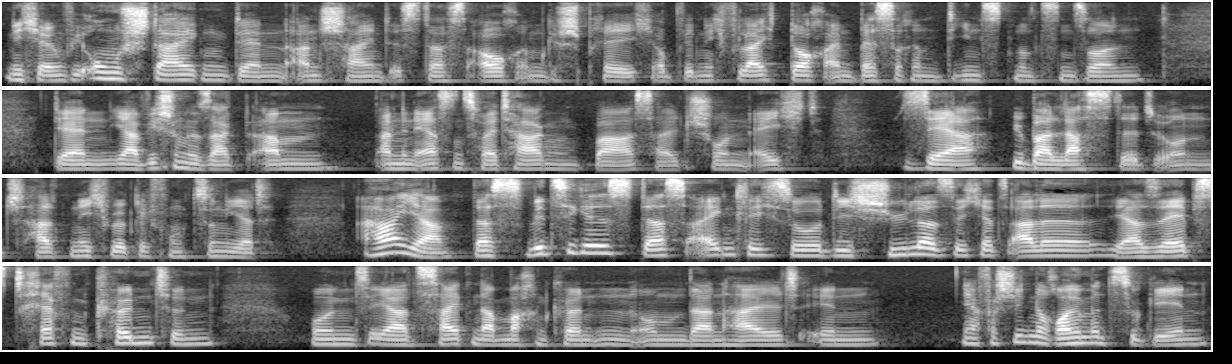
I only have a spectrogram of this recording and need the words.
nicht irgendwie umsteigen, denn anscheinend ist das auch im Gespräch, ob wir nicht vielleicht doch einen besseren Dienst nutzen sollen. Denn ja, wie schon gesagt, am, an den ersten zwei Tagen war es halt schon echt sehr überlastet und hat nicht wirklich funktioniert. Aber ja, das Witzige ist, dass eigentlich so die Schüler sich jetzt alle ja selbst treffen könnten und ja Zeiten abmachen könnten, um dann halt in ja, verschiedene Räume zu gehen.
